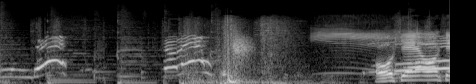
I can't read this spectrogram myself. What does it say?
ยิงเด้เร็วเร็วโอเคโอเค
